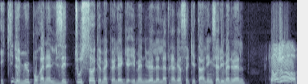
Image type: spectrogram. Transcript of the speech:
Et qui de mieux pour analyser tout ça que ma collègue Emmanuel Latraverse qui est en ligne? Salut Emmanuel. Bonjour.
